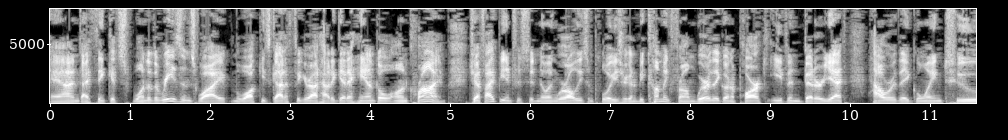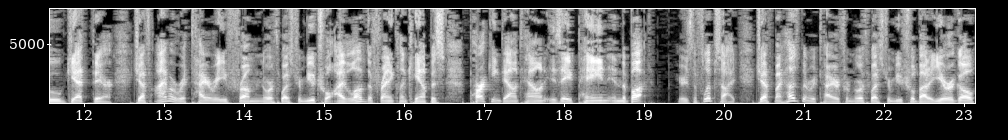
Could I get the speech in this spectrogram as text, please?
and I think it's one of the reasons why Milwaukee's got to figure out how to get a handle on crime. Jeff, I'd be interested in knowing where all these employees are going to be coming from, where are they going to park, even better yet, how are they going to get there? Jeff, I'm a retiree from Northwestern Mutual. I love the Franklin campus. Parking downtown is a pain in the butt. Here's the flip side. Jeff, my husband retired from Northwestern Mutual about a year ago.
